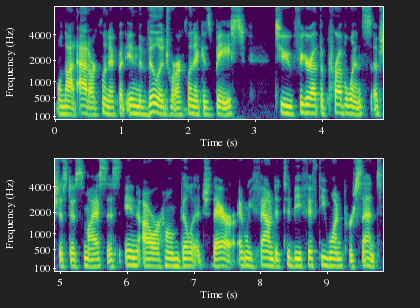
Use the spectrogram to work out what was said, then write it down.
well, not at our clinic, but in the village where our clinic is based, to figure out the prevalence of schistosomiasis in our home village there. And we found it to be 51%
